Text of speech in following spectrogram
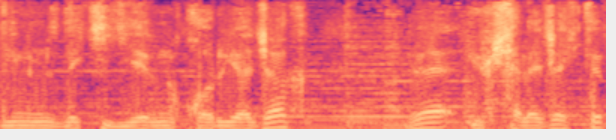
dinimizdeki yerini koruyacak ve yükselecektir.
